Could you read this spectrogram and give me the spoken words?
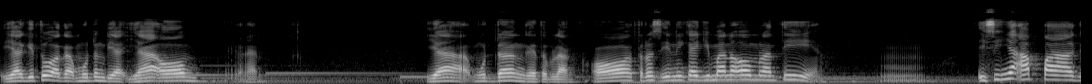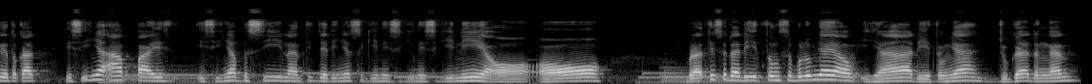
ya gitu agak mudeng dia. Ya om ya kan? Ya mudeng gitu bilang. Oh terus ini kayak gimana om nanti? Hmm, isinya apa gitu kan isinya apa isinya besi nanti jadinya segini segini segini ya oh oh Berarti sudah dihitung sebelumnya ya Om? Iya, dihitungnya juga dengan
